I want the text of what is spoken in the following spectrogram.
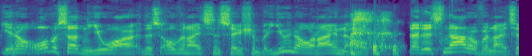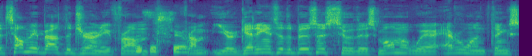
you know, all of a sudden you are this overnight sensation, but you know and I know that it's not overnight. So tell me about the journey from from you're getting into the business to this moment where everyone thinks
